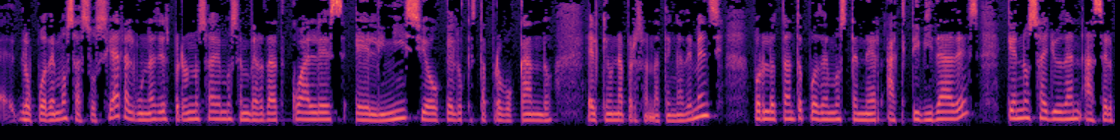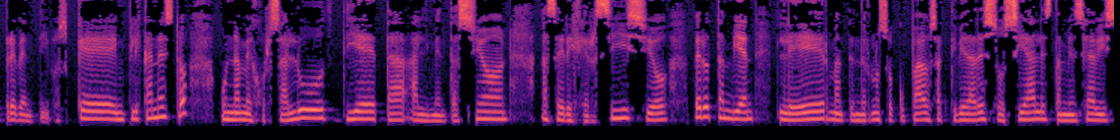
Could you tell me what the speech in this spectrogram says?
eh, lo podemos asociar algunas veces, pero no sabemos en verdad cuál es el inicio o qué es lo que está provocando el que una persona tenga demencia. Por lo tanto, podemos tener actividades que nos ayudan a ser preventivos. ¿Qué implican esto? Una mejor salud, dieta, alimentación, hacer ejercicio, pero también leer, mantenernos ocupados, actividades sociales también se ha visto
